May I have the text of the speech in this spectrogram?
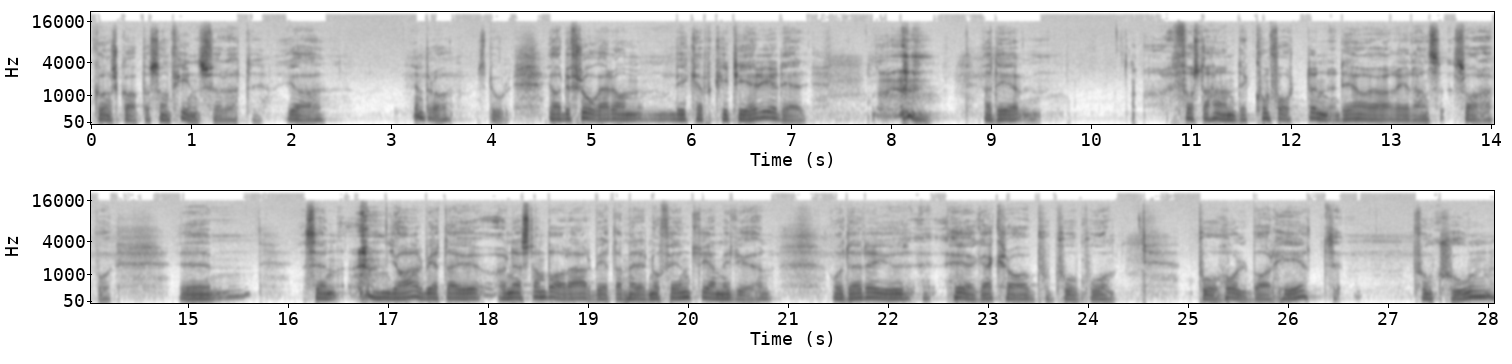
kunskaper som finns för att göra en bra stol. Ja, du frågade om vilka kriterier det är. Ja, det är i första hand komforten, det har jag redan svarat på. Ehm, sen, jag arbetar ju, har nästan bara arbetat med den offentliga miljön. Och där är ju höga krav på, på, på, på hållbarhet, funktion,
